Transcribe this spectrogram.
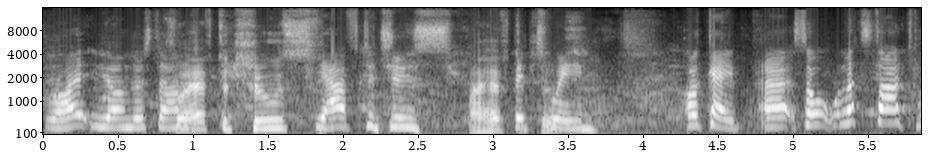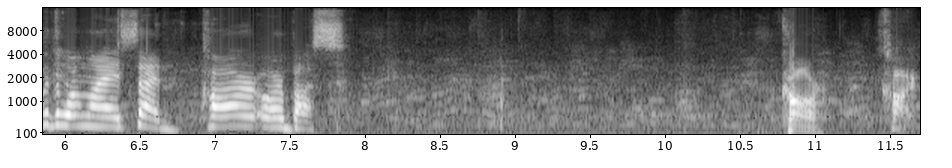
right? You understand? So I have to choose. you have to choose I have to between. choose. Okay, uh, so let's start with the one I said: car or bus. Car. Car.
